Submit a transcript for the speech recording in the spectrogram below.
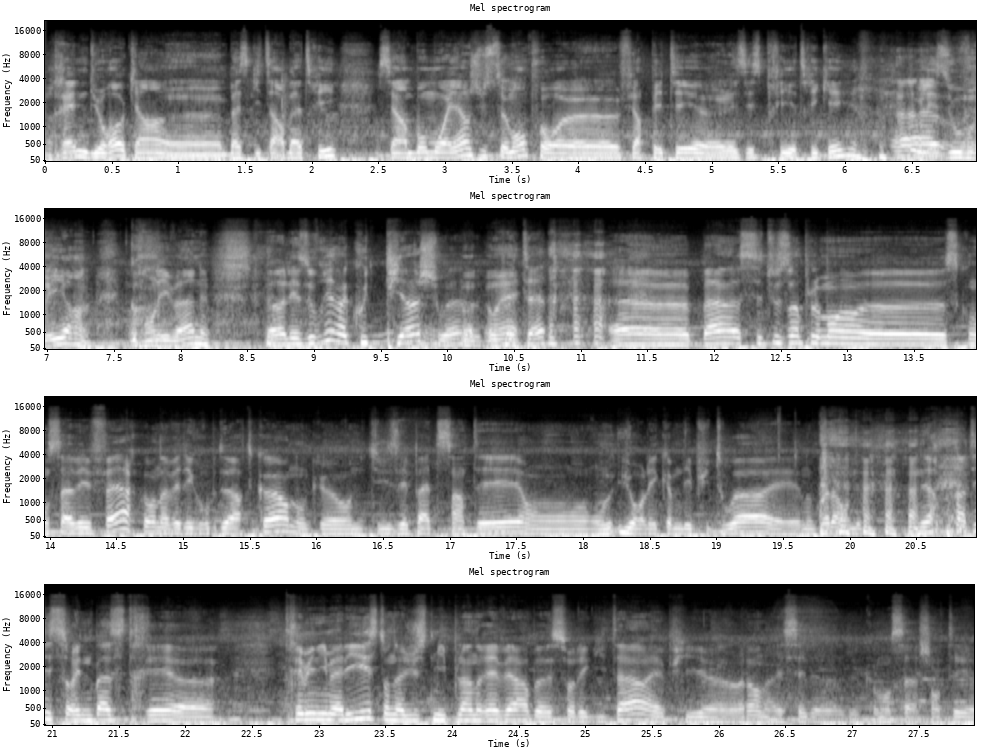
reine du rock, hein, basse guitare batterie. C'est un bon moyen justement pour faire péter les esprits étriqués, ou Euh, les ouvrir, grand les vannes. Les ouvrir à coups de pioche, ouais, peut-être. Bah, c'est tout simplement ce qu'on savait faire. Quoi. On avait des groupes de hardcore, donc on n'utilisait pas de synthé, on, on hurlait comme des putois. Et donc voilà, on est, on est reparti sur une base très, euh, très minimaliste. On a juste mis plein de reverb sur les guitares, et puis euh, voilà, on a essayé de, de commencer à chanter. euh.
